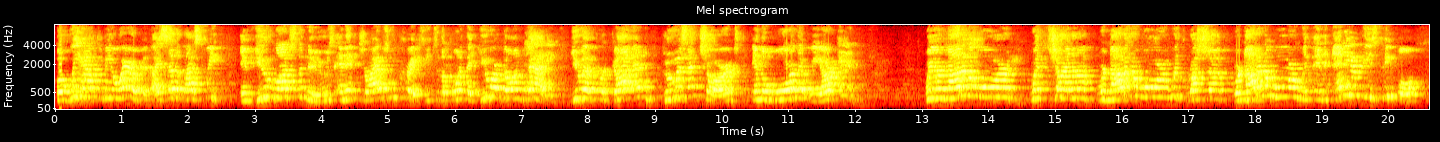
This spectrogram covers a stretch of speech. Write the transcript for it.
But we have to be aware of it. I said it last week. If you watch the news and it drives you crazy to the point that you are going batty, you have forgotten who is in charge in the war that we are in. We are not in a war with China. We're not in a war with Russia. We're not in a war within any of these people.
